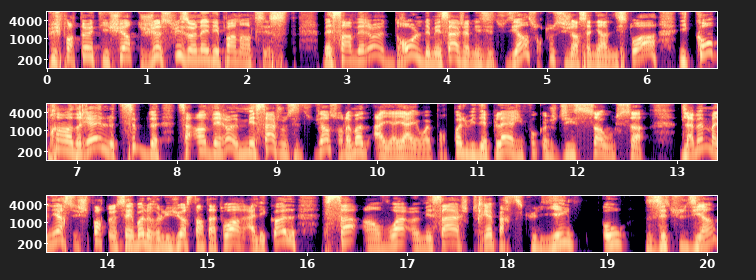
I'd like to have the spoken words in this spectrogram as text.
puis je portais un t-shirt, je suis un indépendantiste. Mais ça enverrait un drôle de message à mes étudiants, surtout si j'enseignais en histoire. Ils comprendraient le type de, ça enverrait un message aux étudiants sur le mode, aïe, aïe, aïe, ouais, pour pas lui déplaire, il faut que je dise ça ou ça. De la même manière, si je porte un symbole religieux ostentatoire à l'école, ça envoie un message très particulier aux étudiants,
